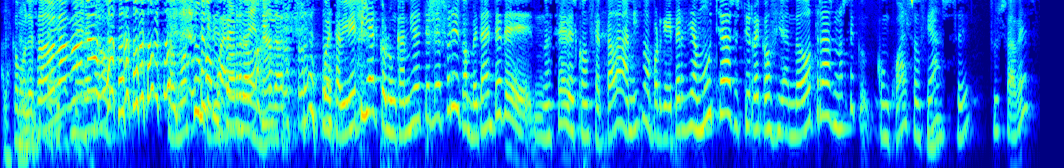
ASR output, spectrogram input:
a las Como les ha dado la gana. Somos un poco desordenadas. Pues a mí me pillas con un cambio de teléfono y completamente de, no sé, desconcertada ahora mismo, porque he perdido muchas, estoy reconciliando otras, no sé con, con cuál, Sofía. No sé. ¿Tú sabes?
